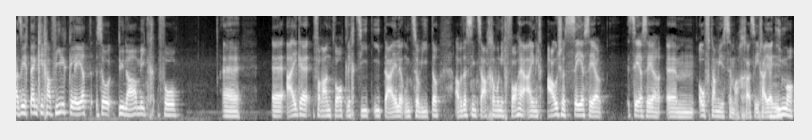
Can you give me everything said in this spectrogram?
also ich denke, ich habe viel gelernt, so Dynamik von äh, äh, eigenverantwortlich Zeit einteilen und so weiter. Aber das sind Sachen, die ich vorher eigentlich auch schon sehr, sehr, sehr, sehr ähm, oft haben müssen machen. Also ich habe ja mhm. immer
